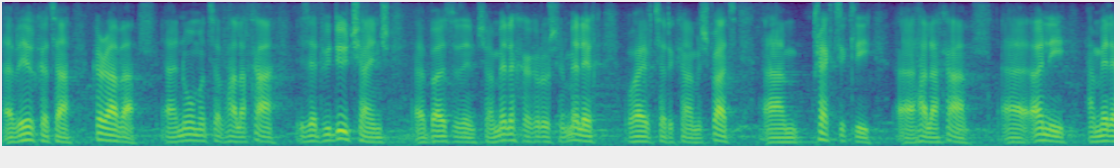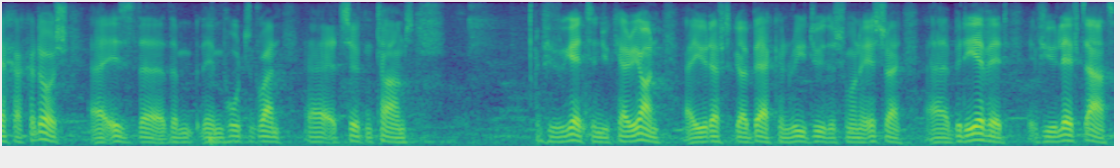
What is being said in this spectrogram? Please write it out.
V'Hilkata Karava. Normative halacha is that we do change both of them to Hamelech HaKadosh and Ohev Tzedekah Mishpat. Um, practically, uh, halakha, uh, only Hamelech HaKadosh uh, is the, the, the, important one uh, at certain times if you forget and you carry on, uh, you'd have to go back and redo the Shemona Esrei. Uh, but if you left out,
